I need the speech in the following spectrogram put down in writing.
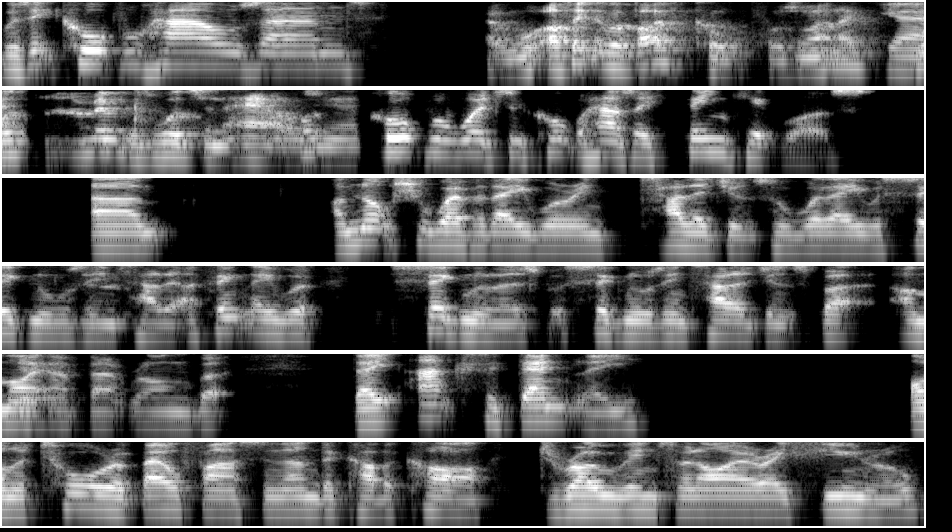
was it Corporal Howes and? I think they were both corporals, weren't they? Yeah, I remember it was Woods and Howes. Yeah, Corporal Woods and Corporal Howes. I think it was. Um, I'm not sure whether they were intelligence or whether they were signals intelligence. I think they were signalers, but signals intelligence. But I might yeah. have that wrong. But they accidentally, on a tour of Belfast in an undercover car, drove into an IRA funeral.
